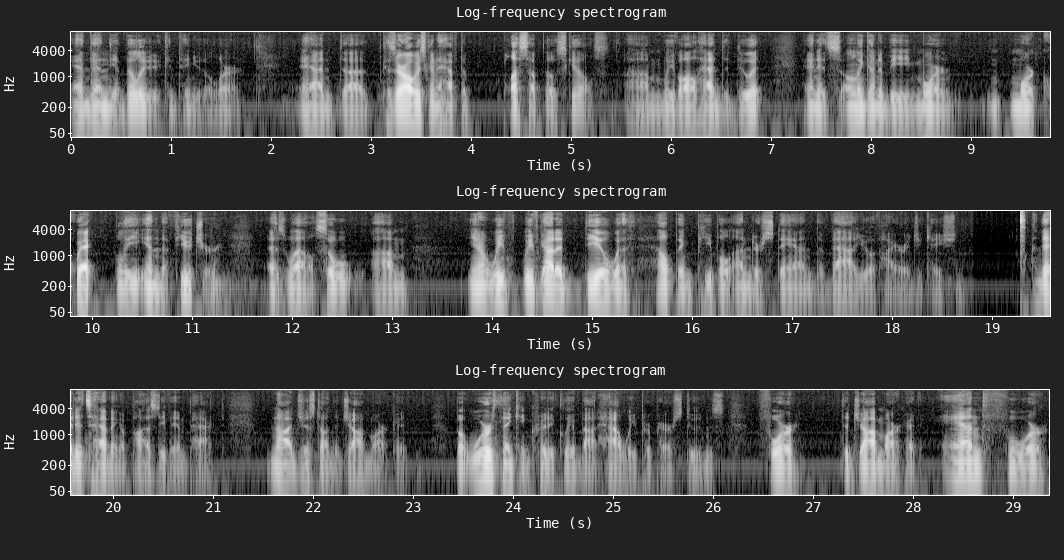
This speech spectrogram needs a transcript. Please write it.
and then the ability to continue to learn. And because uh, they're always going to have to plus up those skills. Um, we've all had to do it, and it's only going to be more more quickly in the future as well. So, um, you know, we've we've got to deal with helping people understand the value of higher education, that it's having a positive impact, not just on the job market, but we're thinking critically about how we prepare students for the job market and for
